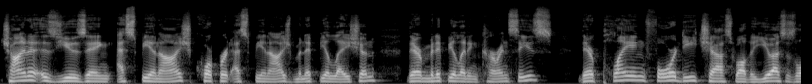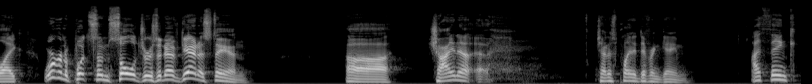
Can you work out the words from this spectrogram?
China is using espionage, corporate espionage, manipulation. They're manipulating currencies. They're playing 4D chess while the US is like, we're going to put some soldiers in Afghanistan. Uh, China, uh, China's playing a different game. I think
